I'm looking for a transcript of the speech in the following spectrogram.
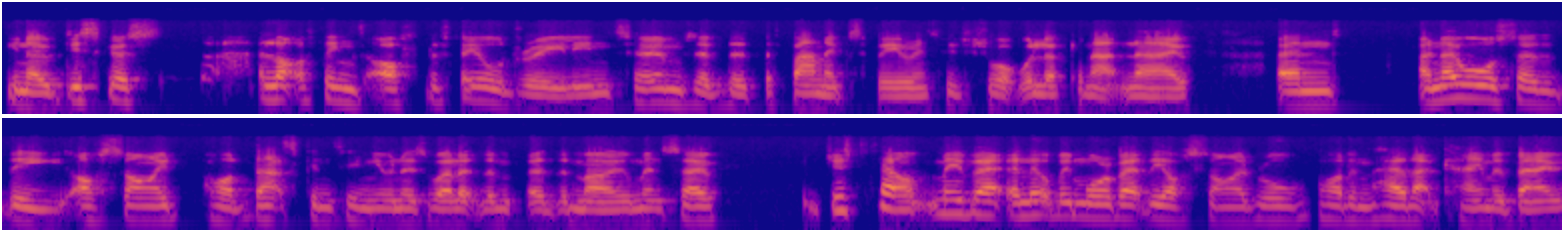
you know discuss a lot of things off the field, really, in terms of the, the fan experience, which is what we're looking at now, and I know also that the offside pod that's continuing as well at the at the moment. So just tell me about a little bit more about the offside rule pod and how that came about.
